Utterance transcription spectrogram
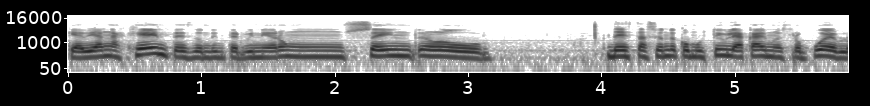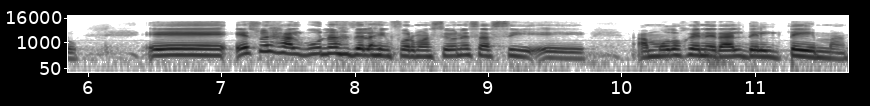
que habían agentes donde intervinieron un centro de estación de combustible acá en nuestro pueblo. Eh, eso es algunas de las informaciones así, eh, a modo general del tema.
